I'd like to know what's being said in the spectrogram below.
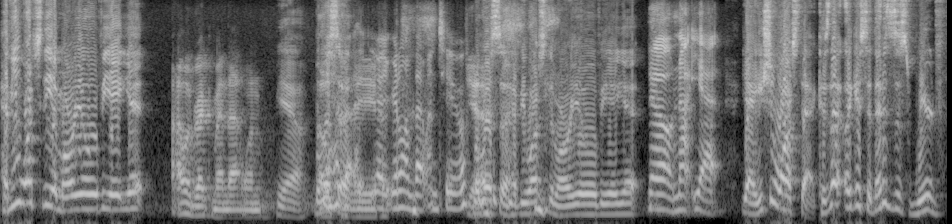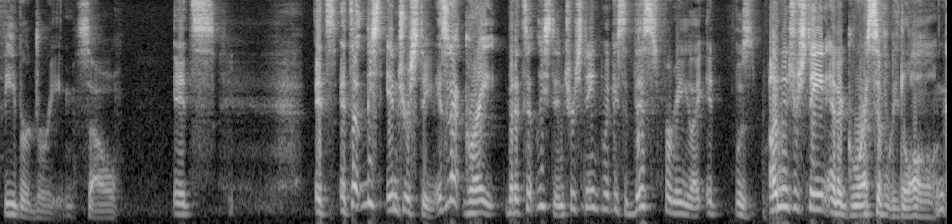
have you watched the Mario OVA yet? I would recommend that one. Yeah, Melissa. yeah. yeah, you're gonna love that one too. Yeah. Melissa, have you watched the Mario OVA yet? No, not yet. Yeah, you should watch that because that, like I said, that is this weird fever dream. So, it's it's it's at least interesting. It's not great, but it's at least interesting. Like I said, this for me, like it was uninteresting and aggressively long.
